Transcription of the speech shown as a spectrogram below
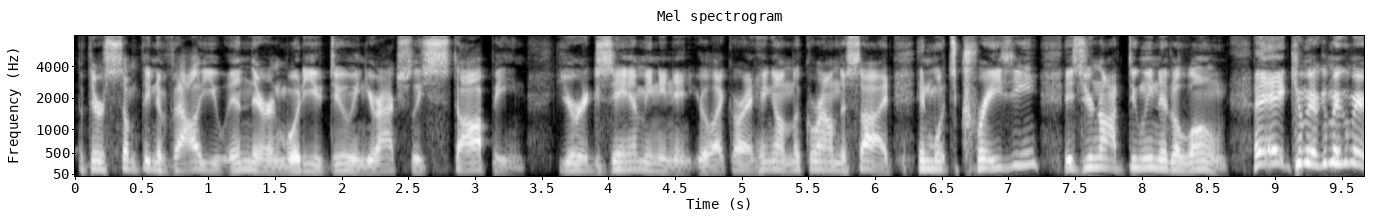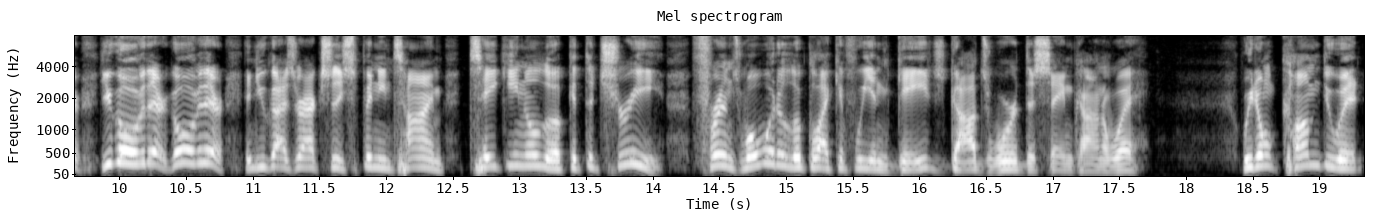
but there's something of value in there. And what are you doing? You're actually stopping, you're examining it. You're like, all right, hang on, look around the side. And what's crazy is you're not doing it alone. Hey, come here, come here, come here. You go over there, go over there. And you guys are actually spending time taking a look at the tree. Friends, what would it look like if we engaged God's word the same kind of way? We don't come to it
